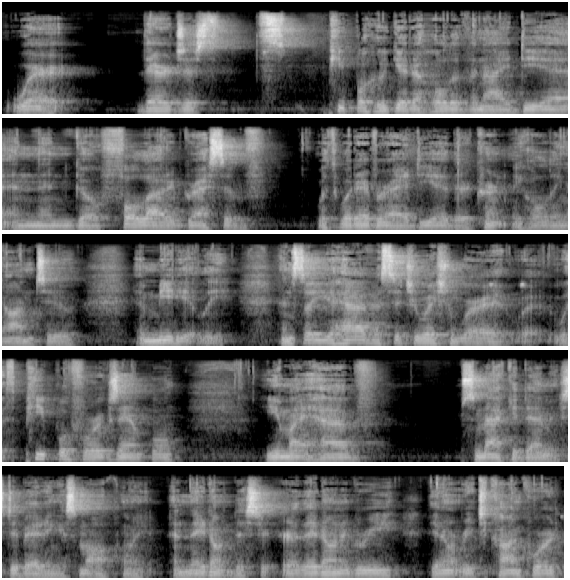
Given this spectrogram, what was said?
where they're just people who get a hold of an idea and then go full out aggressive with whatever idea they're currently holding on to immediately. And so you have a situation where, with people, for example, you might have some academics debating a small point and they don't disagree, or they don't agree, they don't reach concord.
